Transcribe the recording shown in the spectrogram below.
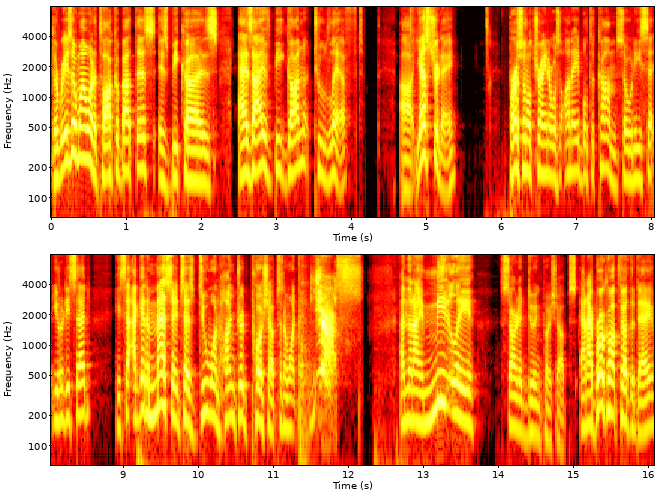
The reason why I want to talk about this is because as I've begun to lift, uh, yesterday, personal trainer was unable to come. So when he said, you know what he said? He said, I get a message says do 100 push-ups. And I went, yes! And then I immediately started doing push-ups. And I broke them up throughout the day.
